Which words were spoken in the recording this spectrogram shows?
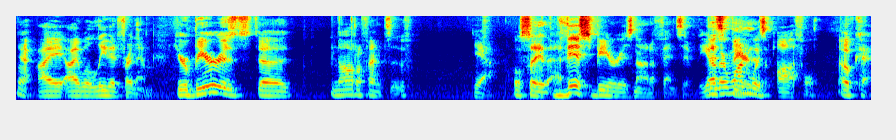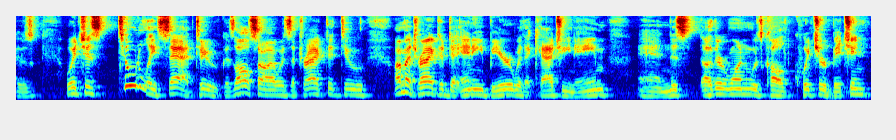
Yeah. I, I will leave it for them. Your beer is uh, not offensive. Yeah. We'll say that. This beer is not offensive. The This other one beer- was awful. Okay. It was, which is totally sad too, because also I was attracted to. I'm attracted to any beer with a catchy name, and this other one was called Quit Your Bitchin'.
